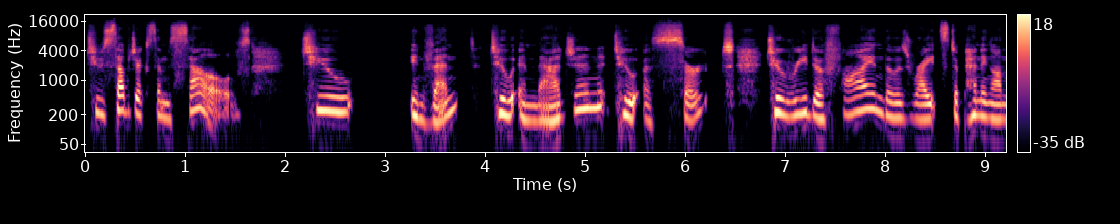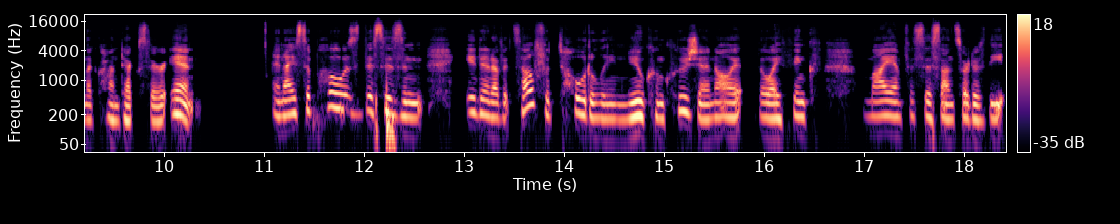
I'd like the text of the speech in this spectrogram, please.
to subjects themselves to invent, to imagine, to assert, to redefine those rights depending on the context they're in. And I suppose this isn't in and of itself a totally new conclusion, though I think my emphasis on sort of the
